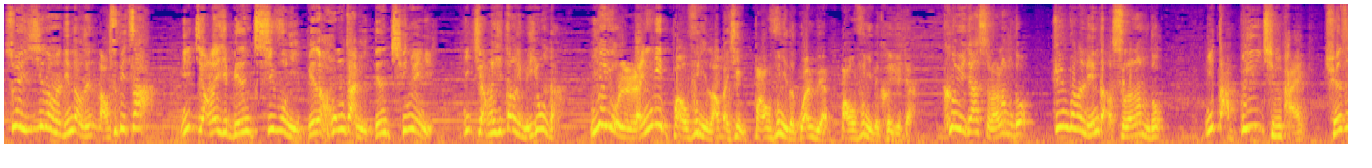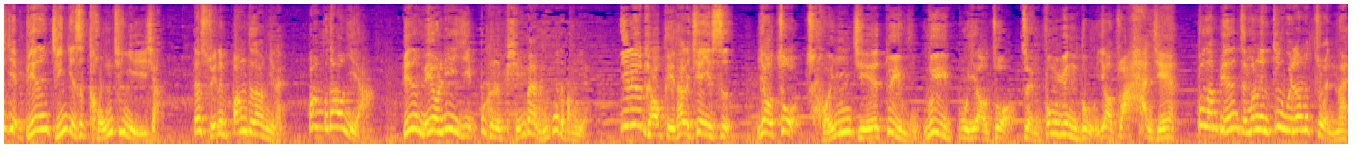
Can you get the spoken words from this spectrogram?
所以伊朗的领导人老是被炸。你讲那些别人欺负你、别人轰炸你、别人侵略你，你讲那些道理没用的。你要有能力保护你老百姓，保护你的官员，保护你的科学家。科学家死了那么多，军方的领导死了那么多，你打悲情牌，全世界别人仅仅是同情你一下，但谁能帮得到你呢？帮不到你啊！别人没有利益，不可能平白无故的帮你。第六条给他的建议是要做纯洁队伍，内部要做整风运动，要抓汉奸，不然别人怎么能定位那么准呢？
